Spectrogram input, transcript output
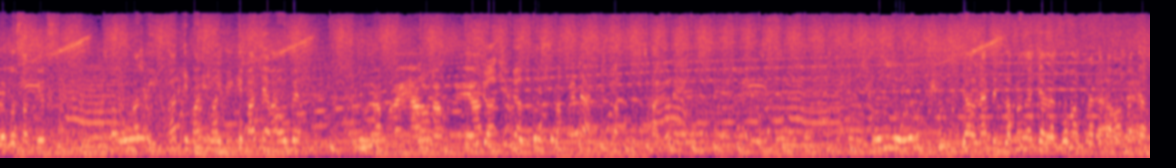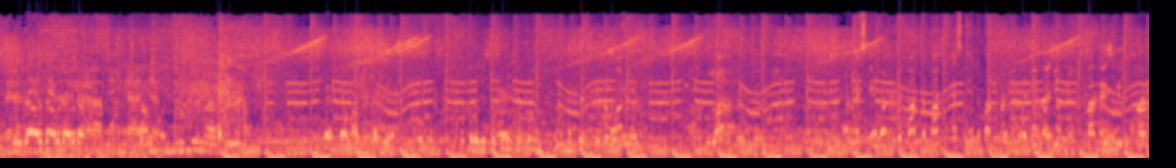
Udah gua stop kill. Mati, mati, mati, mati, bikin mati ya, mau bet. Udah kayak, udah kayak. udah, udah. Sampai dah. Lah, astaga. Jal, liatin belakangnya, Jal. Gua nggak kelihatan apa-apa, Jal. udah udah udah udah kamu gini mati Pepe mati satu ya satu lagi satu lagi satu lagi SG dong, depan, depan, SG depan, maju, maju, maju. Ya, depan.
